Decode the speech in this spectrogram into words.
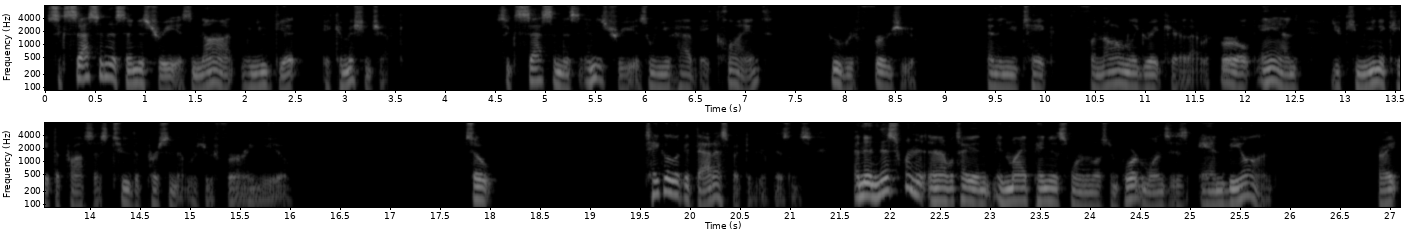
success in this industry is not when you get a commission check. Success in this industry is when you have a client who refers you and then you take phenomenally great care of that referral and you communicate the process to the person that was referring you. So take a look at that aspect of your business. And then this one, and I will tell you, in, in my opinion, this is one of the most important ones is and beyond. Right.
